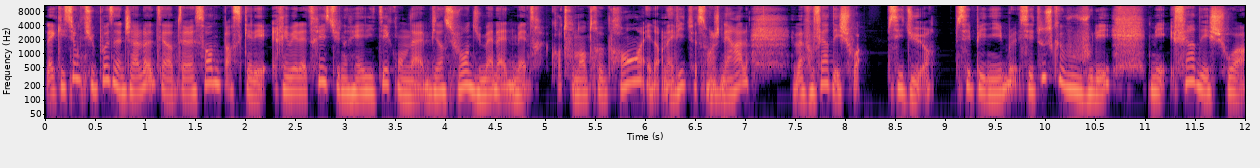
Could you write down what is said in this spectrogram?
La question que tu poses, Anne-Charlotte, est intéressante parce qu'elle est révélatrice d'une réalité qu'on a bien souvent du mal à admettre. Quand on entreprend, et dans la vie de façon générale, il eh faut faire des choix. C'est dur, c'est pénible, c'est tout ce que vous voulez, mais faire des choix,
